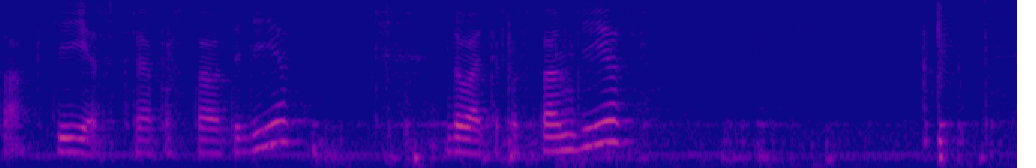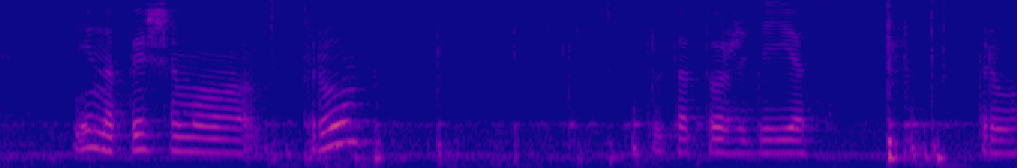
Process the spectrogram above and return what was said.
Так, дієс. Треба поставити дієс. Давайте поставимо дієс. І напишемо true. Тут теж дієс true.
